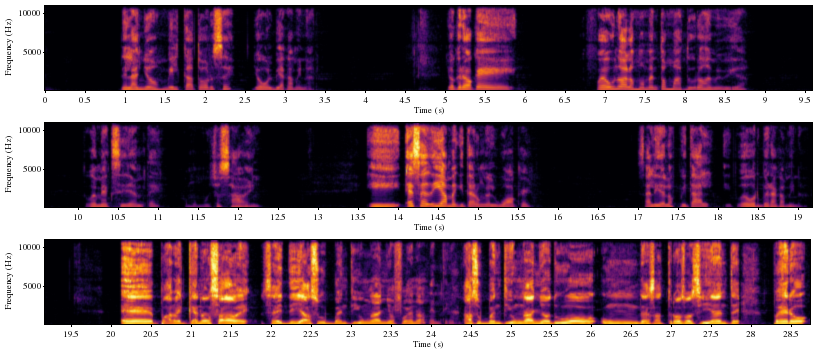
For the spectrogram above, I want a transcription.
del año 2014 yo volví a caminar. Yo creo que fue uno de los momentos más duros de mi vida. Tuve mi accidente, como muchos saben. Y ese día me quitaron el walker. Salí del hospital y pude volver a caminar. Eh, para el que no sabe, seis días a sus 21 años fue, ¿no? 21. A sus 21 años tuvo un desastroso accidente, pero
